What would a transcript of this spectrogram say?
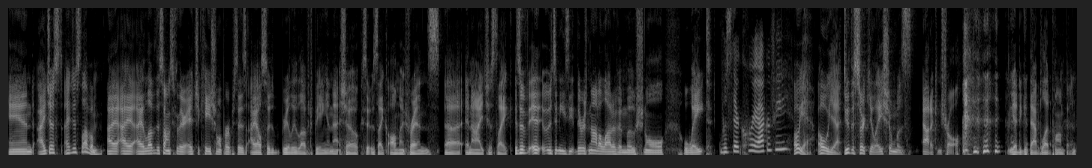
and I just, I just love them. I, I, I love the songs for their educational purposes. I also really loved being in that show because it was like all my friends uh, and I just like it's a, it, it was an easy. There was not a lot of emotional weight. Was there choreography? Oh yeah, oh yeah. Dude, the circulation was out of control. you had to get that blood pumping.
